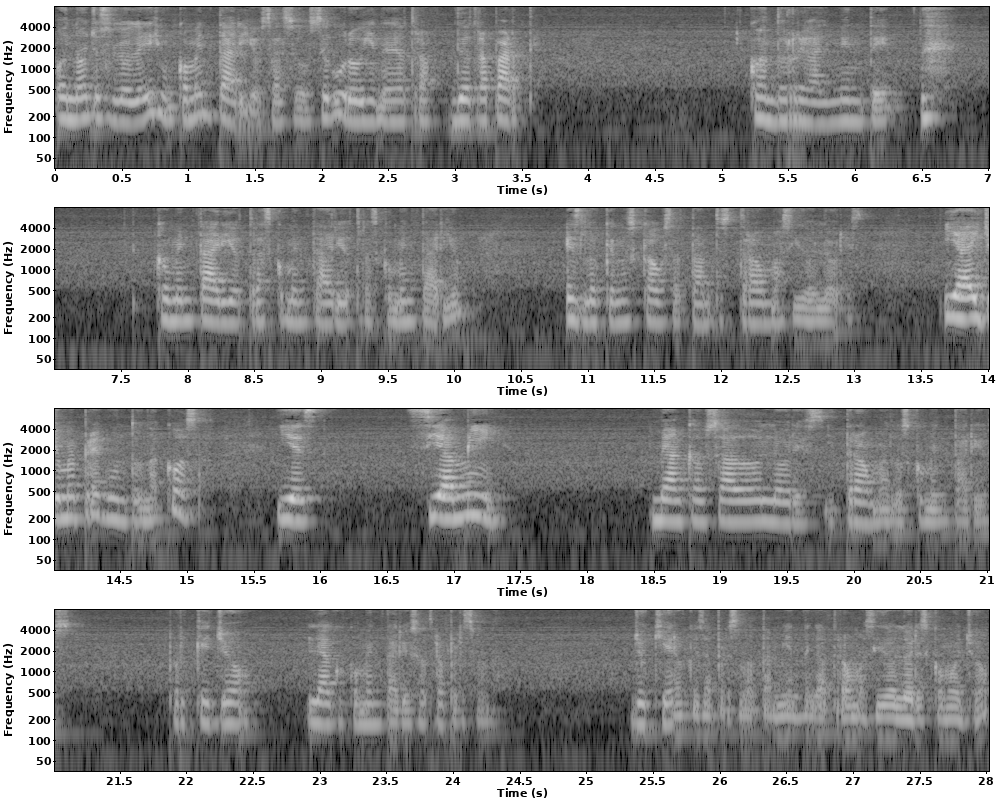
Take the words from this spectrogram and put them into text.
O no, yo solo le dije un comentario, o sea, eso seguro viene de otra, de otra parte cuando realmente comentario tras comentario tras comentario es lo que nos causa tantos traumas y dolores. Y ahí yo me pregunto una cosa, y es, si a mí me han causado dolores y traumas los comentarios, porque yo le hago comentarios a otra persona. Yo quiero que esa persona también tenga traumas y dolores como yo.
